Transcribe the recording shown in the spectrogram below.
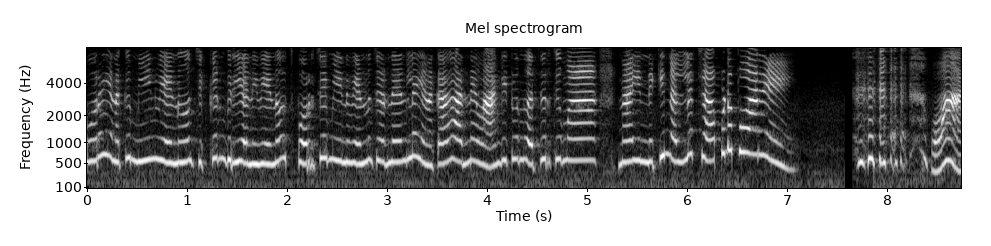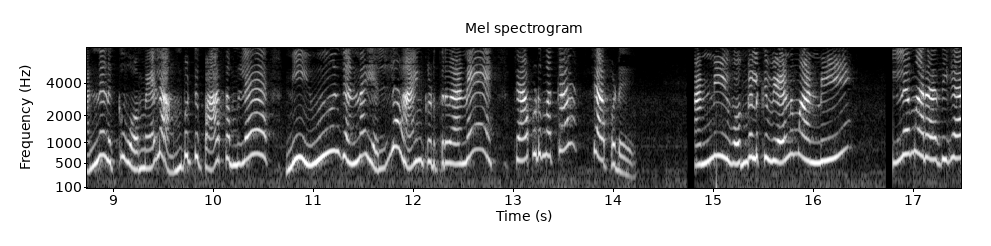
பூரா எனக்கு மீன் வேணும் சிக்கன் பிரியாணி வேணும் பொரிச்ச மீன் வேணும் சொன்னேன்ல எனக்காக அண்ணன் வாங்கிட்டு வந்து வச்சிருக்குமா? நான் இன்னைக்கு நல்லா சாப்பிட போறேன். ஓ அண்ணனுக்கு உன் மேல அம்பிட்டு பாக்கம்ல நீ இன்னும் சொன்னா எல்லாம் வாங்கி கொடுத்துறானே சாப்பிடு மக்கா சாப்பிடு. அண்ணி உங்களுக்கு வேணுமா அண்ணி? இல்ல மராதிகா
